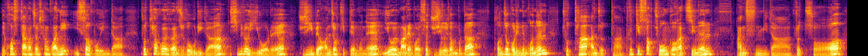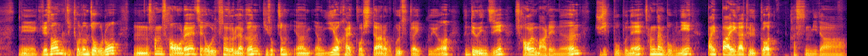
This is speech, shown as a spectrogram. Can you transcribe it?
근데 코스닥은 좀 상관이 있어 보인다. 그렇다고 해가지고 우리가 11월, 2월에 주식이 매우 안 좋기 때문에 2월 말에 벌써 주식을 전부 다 던져버리는 거는 좋다, 안 좋다. 그렇게 썩 좋은 것 같지는 않습니다. 그렇죠. 네, 그래서 이제 결론적으로 음, 3, 4월에 제가 울트라 전략은 계속 좀 어, 어, 이어갈 것이다라고 볼 수가 있고요. 근데 왠지 4월 말에는 주식 부분의 상당 부분이 빠이빠이가 될 것 같습니다.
